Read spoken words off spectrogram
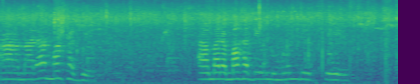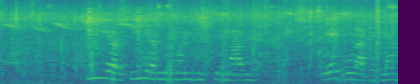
આ અમારા મહાદેવ. આ અમારા મહાદેવનું મંદિર છે. પિયર, પિયરનું મંદિર છે મારું. એ ગોળા ભગવાન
